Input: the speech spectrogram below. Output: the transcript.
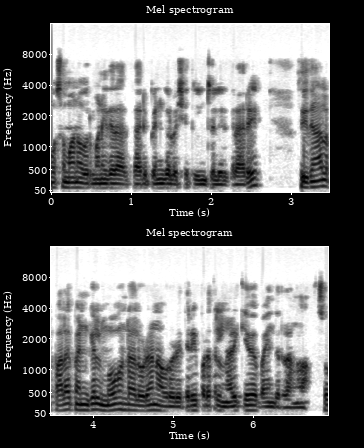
மோசமான ஒரு மனிதராக இருக்காரு பெண்கள் விஷயத்துலன்னு சொல்லியிருக்கிறாரு. ஸோ இதனால் பல பெண்கள் மோகன்லாலுடன் அவருடைய திரைப்படத்தில் நடிக்கவே பயந்துடுறாங்களாம். ஸோ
